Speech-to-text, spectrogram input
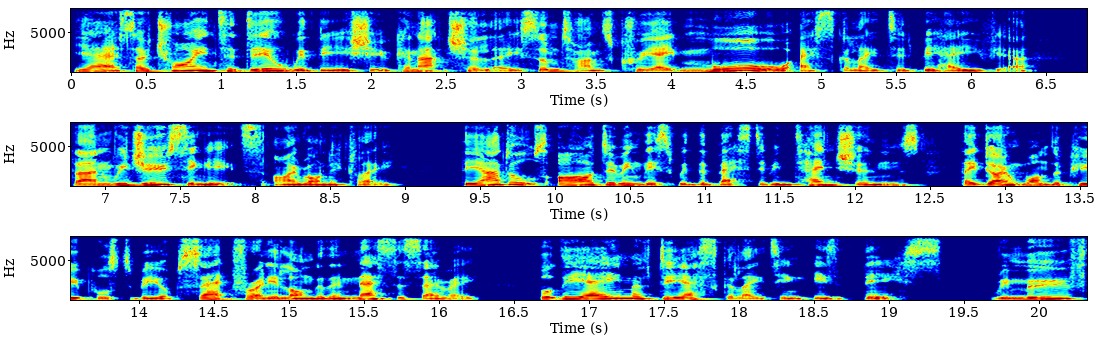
Yeah, so trying to deal with the issue can actually sometimes create more escalated behavior than reducing it, ironically. The adults are doing this with the best of intentions. They don't want the pupils to be upset for any longer than necessary. But the aim of de escalating is this remove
